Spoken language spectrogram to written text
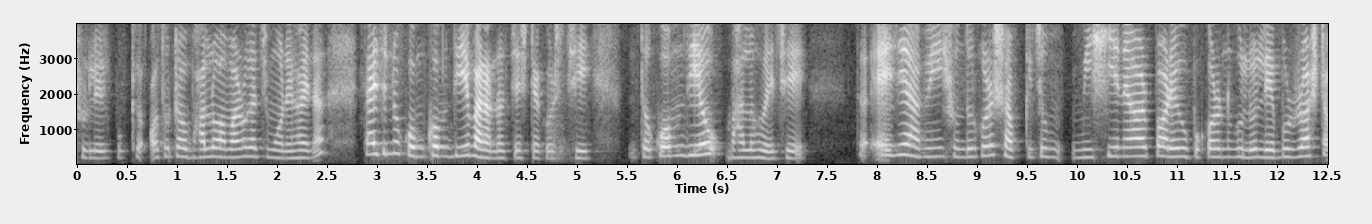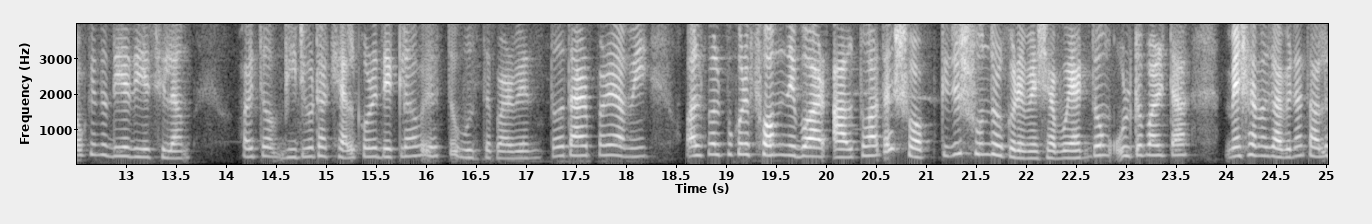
শরীরের পক্ষে অতটাও ভালো আমার কাছে মনে হয় না। তাই জন্য কম কম দিয়ে বানানোর চেষ্টা করছি। তো কম দিয়েও ভালো হয়েছে। তো এই যে আমি সুন্দর করে সব কিছু মিশিয়ে নেওয়ার পরে উপকরণগুলো, লেবুর রসটাও কিন্তু দিয়ে দিয়েছিলাম। হয়তো ভিডিওটা খেয়াল করে দেখলে হবে, হয়তো বুঝতে পারবেন। তো তারপরে আমি অল্প অল্প করে ফর্ম নেব আর আলতো হাতে সব কিছু সুন্দর করে মেশাবো। একদম উল্টো পাল্টা মেশানো যাবে না, তাহলে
